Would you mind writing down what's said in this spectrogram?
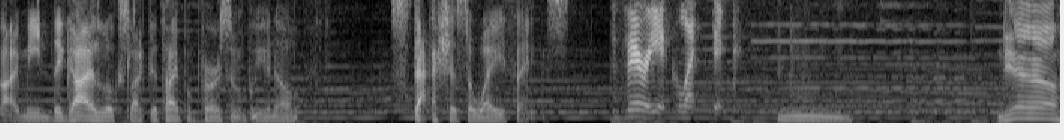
I mean, the guy looks like the type of person who you know stashes away things. Very eclectic. Mm. Yeah,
